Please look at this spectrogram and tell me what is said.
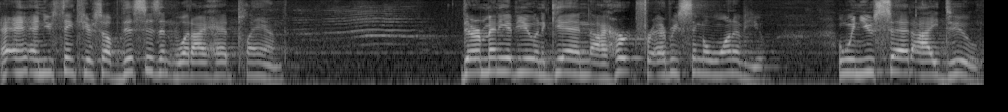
And, and you think to yourself, this isn't what I had planned. There are many of you, and again, I hurt for every single one of you. When you said, I do,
